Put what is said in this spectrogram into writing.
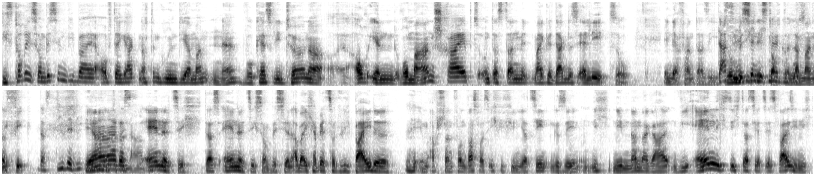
die Story ist so ein bisschen wie bei Auf der Jagd nach dem grünen Diamanten, ne? Wo Kathleen Turner äh, auch ihren Roman schreibt und das dann mit Michael Douglas erlebt, so in der Fantasie. Das so ein bisschen ist doch der La gewusst, Magnifique. Dass, dass die die Ja, das haben. ähnelt sich. Das ähnelt sich so ein bisschen. Aber ich habe jetzt natürlich beide im Abstand von was weiß ich wie vielen Jahrzehnten gesehen und nicht nebeneinander gehalten. Wie ähnlich sich das jetzt ist, weiß ich nicht.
